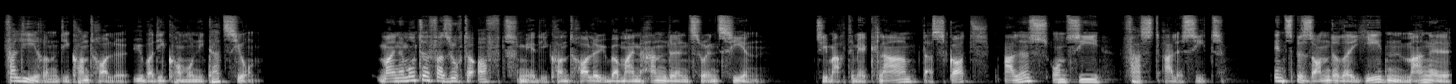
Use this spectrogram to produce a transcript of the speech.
verlieren die Kontrolle über die Kommunikation. Meine Mutter versuchte oft, mir die Kontrolle über mein Handeln zu entziehen. Sie machte mir klar, dass Gott alles und sie fast alles sieht. Insbesondere jeden Mangel,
